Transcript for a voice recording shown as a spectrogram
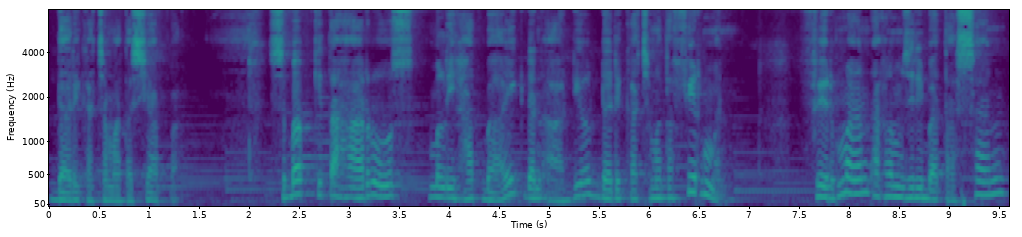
dari kacamata siapa. Sebab kita harus melihat baik dan adil dari kacamata firman. Firman akan menjadi batasan,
